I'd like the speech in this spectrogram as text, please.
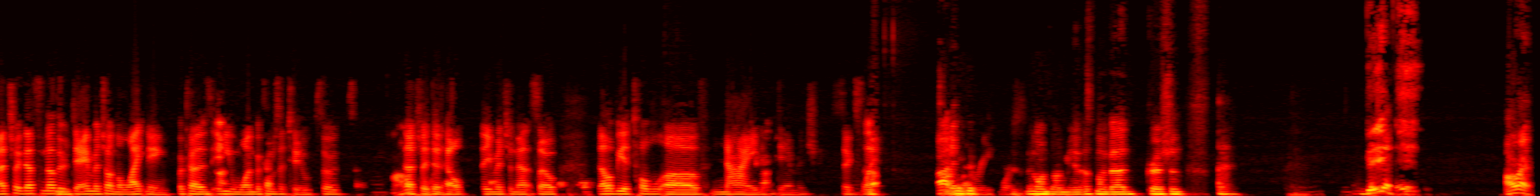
actually, that's another damage on the lightning because any one becomes a two. So that actually did help. That you mentioned that. So that'll be a total of nine damage. Six light. Got it. three force. No one's on me. That's my bad, Christian. Bitch. All right.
